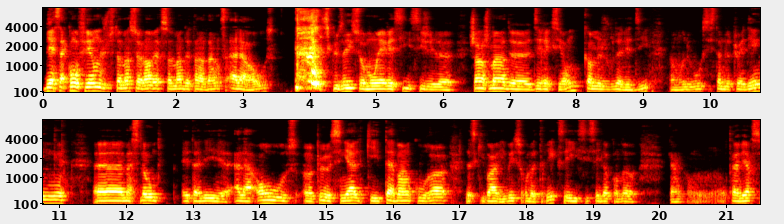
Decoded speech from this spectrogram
Bien, ça confirme justement ce renversement de tendance à la hausse. Excusez, sur mon RSI, ici, j'ai le changement de direction, comme je vous avais dit, dans mon nouveau système de trading. Euh, ma slope est allé euh, à la hausse, un peu un signal qui est avant-coureur de ce qui va arriver sur le Trix. Et ici, c'est là qu'on a, quand on, traverse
